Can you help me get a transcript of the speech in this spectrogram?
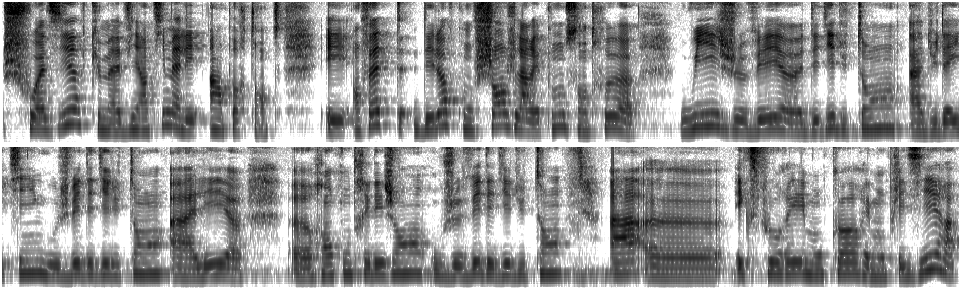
choisir que ma vie intime elle est importante. Et en fait dès lors qu'on change la réponse entre euh, oui, je vais euh, dédier du temps à du dating, ou je vais dédier du temps à aller euh, euh, rencontrer des gens, ou je vais dédier du temps à explorer mon corps et mon plaisir,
